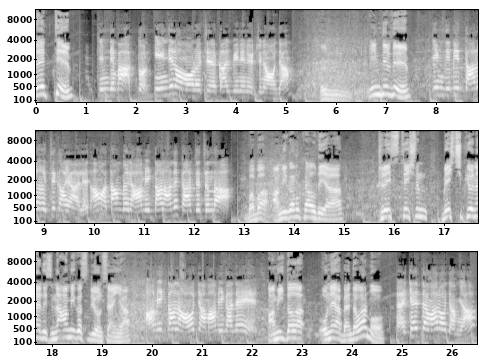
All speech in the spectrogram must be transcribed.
Ettim. Şimdi bak dur indir o mor ıtığı kalbinin üstüne hocam. Ee, indirdim. Şimdi bir darı ıtık hayal et ama tam böyle amigdalanın karşısında. Baba Amiga mı kaldı ya? PlayStation 5 çıkıyor neredesin? Ne Amiga'sı diyorsun sen ya? Amigdala hocam amiga değil. Amigdala o ne ya? Bende var mı o? Herkeste var hocam ya.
